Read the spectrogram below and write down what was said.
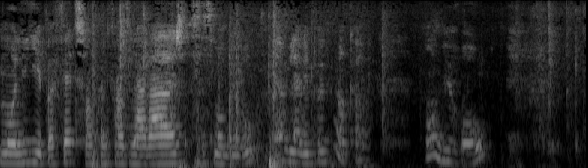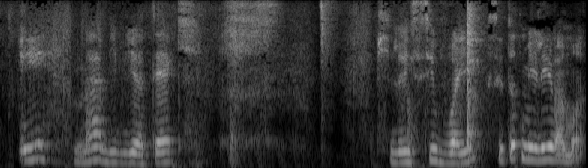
mon lit n'est pas fait. Je suis en train de faire du lavage. Ça, c'est mon bureau. Ah, vous l'avez pas vu encore. Mon bureau. Et ma bibliothèque. Puis là, ici, vous voyez, c'est tous mes livres à moi.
